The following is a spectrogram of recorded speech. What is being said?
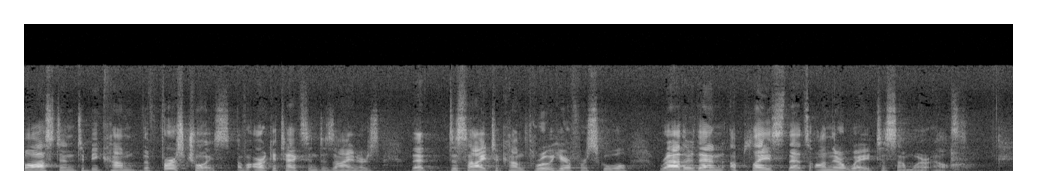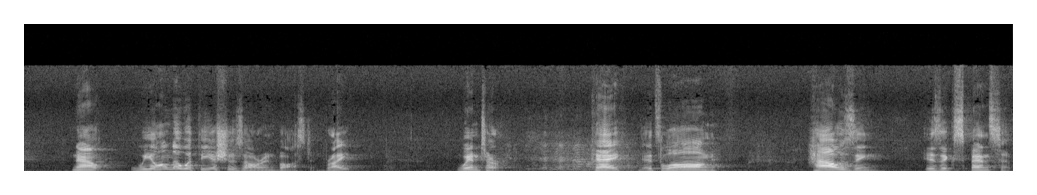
Boston to become the first choice of architects and designers that decide to come through here for school rather than a place that's on their way to somewhere else? Now, we all know what the issues are in Boston, right? Winter, okay? It's long. Housing is expensive.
